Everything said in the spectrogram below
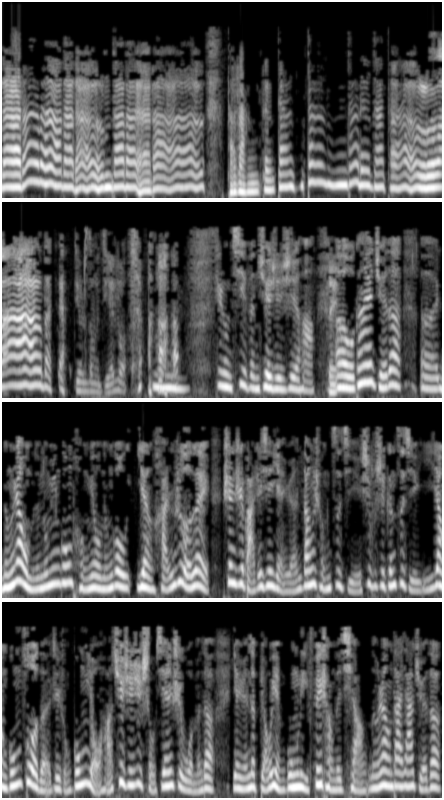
哒哒哒哒当哒哒当哒当当当当哒哒哒当啊，大家就是这么结束。嗯，这种气氛确实是哈。呃，我刚才觉得，呃，能让我们的农民工朋友能够眼含热泪，甚至把这些演员当成自己是不是跟自己一样工作的这种工友哈，确实是首先是我们的演员的表演功力非常的强，能让大家觉得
